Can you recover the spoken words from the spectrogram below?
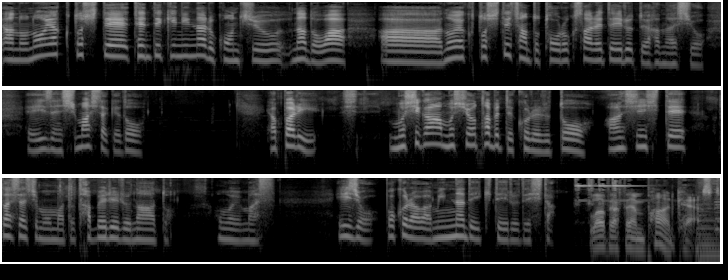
あの農薬として点滴になる昆虫などはあ農薬としてちゃんと登録されているという話を、えー、以前しましたけどやっぱり虫が虫を食べてくれると安心して私たちもまた食べれるなと思います。以上僕らはみんなで生きているでした。LoveFM Podcast.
